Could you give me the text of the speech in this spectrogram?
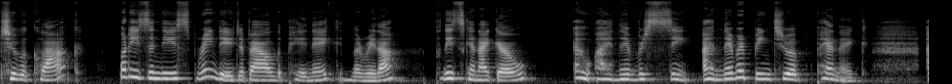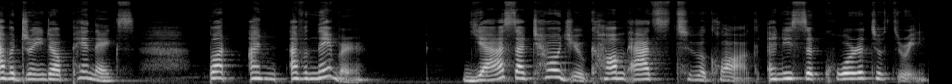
Two o'clock? But isn't it splendid about the picnic, Marilla? Please can I go? Oh, I never seen I never been to a picnic. I've dreamed of picnics, but I I've never. Yes, I told you come at two o'clock, and it's a quarter to three.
